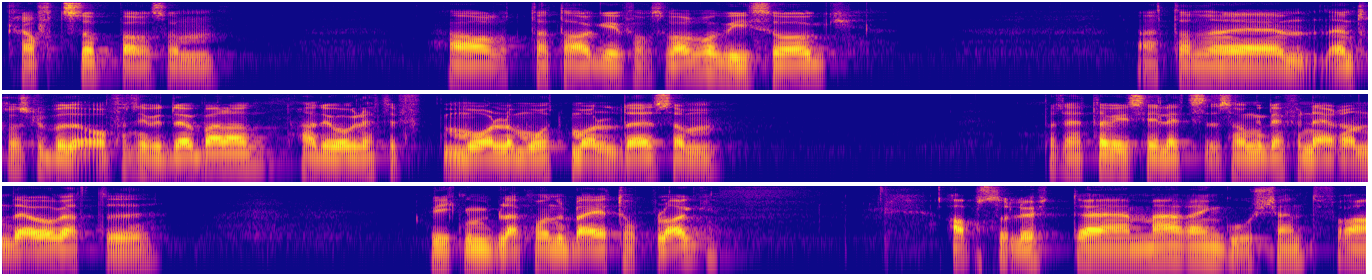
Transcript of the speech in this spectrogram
kraftstopper som har tatt tak i forsvaret, og viser òg at han er en trussel på det offensive dødballer. Hadde jo òg dette målet mot Molde som på sett og vis er litt sesongdefinerende, det òg, at uh, Viking ble på en ble et topplag. Absolutt. Er mer enn godkjent fra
